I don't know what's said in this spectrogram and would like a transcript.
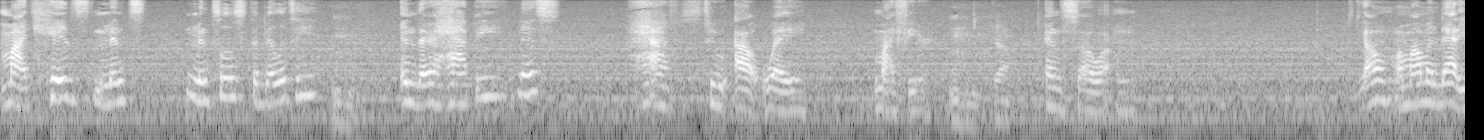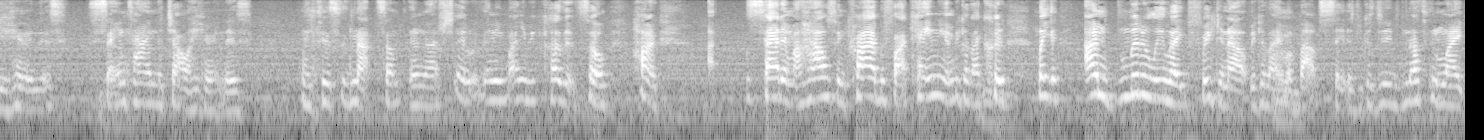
my kids' ment- mental stability. Mm-hmm and their happiness has to outweigh my fear. Mm-hmm. Yeah. And so, um, y'all, my mom and daddy are hearing this. Same time that y'all are hearing this. Like this is not something I've shared with anybody because it's so hard. I sat in my house and cried before I came here because I could like I'm literally like freaking out because I'm about to say this because there's nothing like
